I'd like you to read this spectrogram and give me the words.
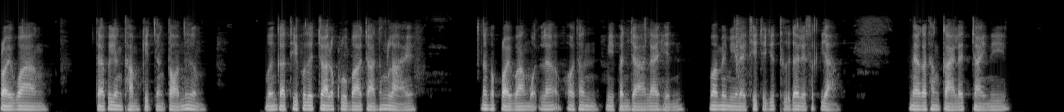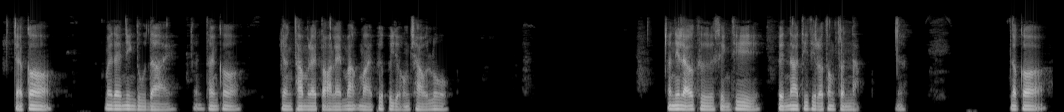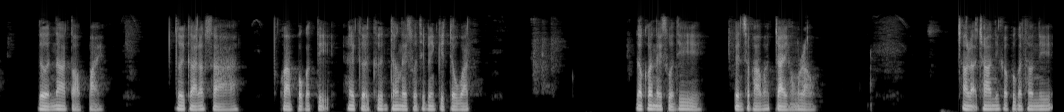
ปล่อยวาง แต่ก็ยังทำกิจอย่างต่อเนื่อง เหมือนกับที่พระพุทธเจ้าและครูบาอาจารย์ทั้งหลายนั่นก็ปล่อยวางหมดแล้วเพราะท่านมีปัญญาและเห็น ว่าไม่มีอะไรที่จะยึดถือได้เลยสักอย่าง แม้กระทั่งกายและใจนี้ แต่ก็ไม่ได้นิ่งดูดายท่านก็ยังทำอะไรต่ออะไรมากมายเพื่อประโยชน์ของชาวโลก อันนี้แหละก็คือสิ่งที่เป็นหน้าที่ที่เราต้องตระหนักแล้วก็เดินหน้าต่อไป โดยการรักษาความปกติให้เกิดขึ้นทั้งในส่วนที่เป็นกิจวัตร แล้วก็ในส่วนที่เป็นสภาวะใจของเรา เอาละเช้านี้ก็พูดกันเท่านี้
